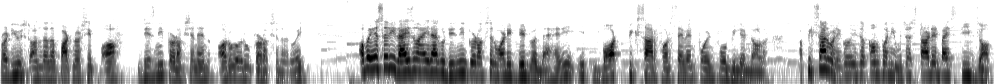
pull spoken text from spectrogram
produced under the partnership of Disney production and अरू अरू प्रडक्सनहरू है। अब यसरी राइजमा आइरहेको Disney production what it did भन्दाखेरि it but Pixar for seven point four billion dollar Pixar भनेको is a company which was started by Steve Jobs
